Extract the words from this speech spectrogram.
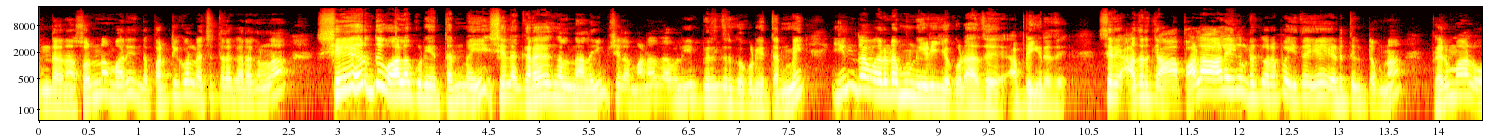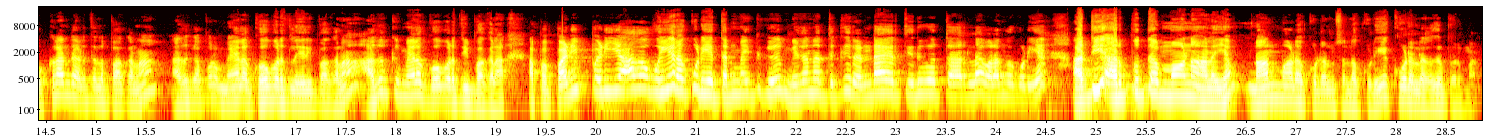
இந்த நான் சொன்ன மாதிரி இந்த பர்டிகுலர் நட்சத்திரக்காரங்கள்லாம் சேர்ந்து வாழக்கூடிய தன்மை சில கிரகங்கள்னாலையும் சில மனதவலையும் பிரிந்திருக்கக்கூடிய தன்மை இந்த வருடமும் நீடிக்கக்கூடாது அப்படிங்கிறது. சரி அதற்கு ஆ- பல ஆலயங்கள் இருக்கிறப்ப இதையே எடுத்துக்கிட்டோம்னா பெருமாள் உட்கார்ந்த இடத்துல பார்க்கலாம் அதுக்கப்புறம் மேலே கோபுரத்தில் ஏறி பார்க்கலாம் அதுக்கு மேலே கோபுரத்தையும் பார்க்கலாம். அப்போ படிப்படியாக உயரக்கூடிய தன்மைக்கு மிதனத்துக்கு ரெண்டாயிரத்தி இருபத்தாறில் வழங்கக்கூடிய அதி அற்புதமான ஆலயம் நான்மாட குடல்னு சொல்லக்கூடிய கூடலழகர் பெருமாள்.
